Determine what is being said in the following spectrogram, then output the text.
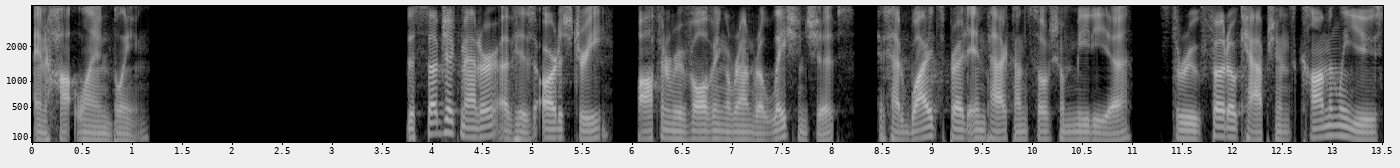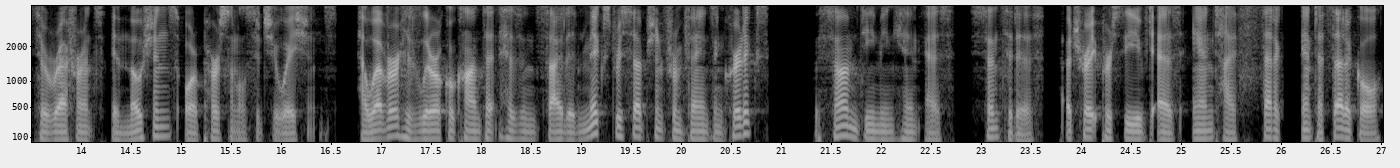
And "Hotline Bling." The subject matter of his artistry often revolving around relationships, has had widespread impact on social media through photo captions commonly used to reference emotions or personal situations. However, his lyrical content has incited mixed reception from fans and critics, with some deeming him as sensitive, a trait perceived as antithetic- antithetical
